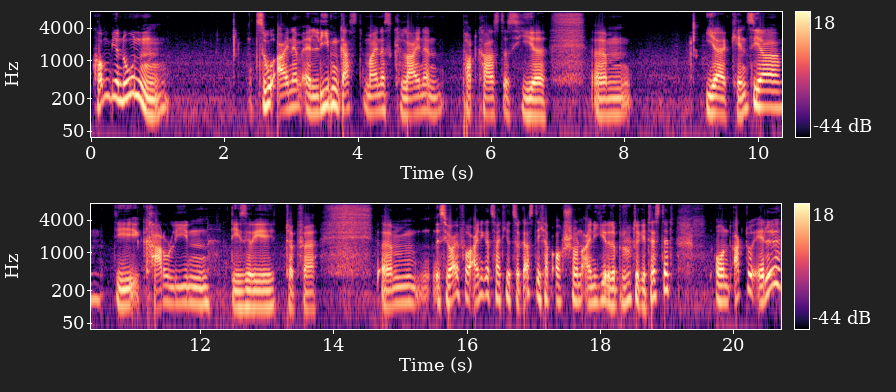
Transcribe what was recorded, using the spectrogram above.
kommen wir nun zu einem äh, lieben Gast meines kleinen Podcastes hier. Ähm, ihr kennt sie ja, die Caroline Desiree Töpfer. Ähm, sie war ja vor einiger Zeit hier zu Gast. Ich habe auch schon einige ihrer Produkte getestet. Und aktuell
